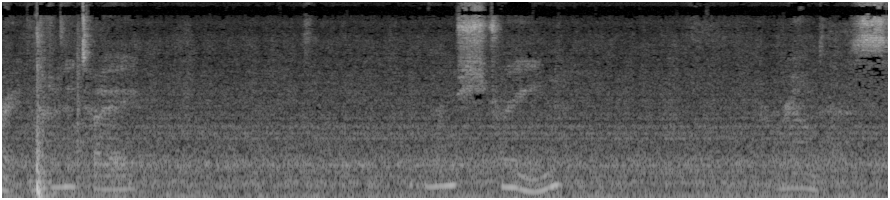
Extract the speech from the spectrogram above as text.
right, now I'm going to tie one string around this.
